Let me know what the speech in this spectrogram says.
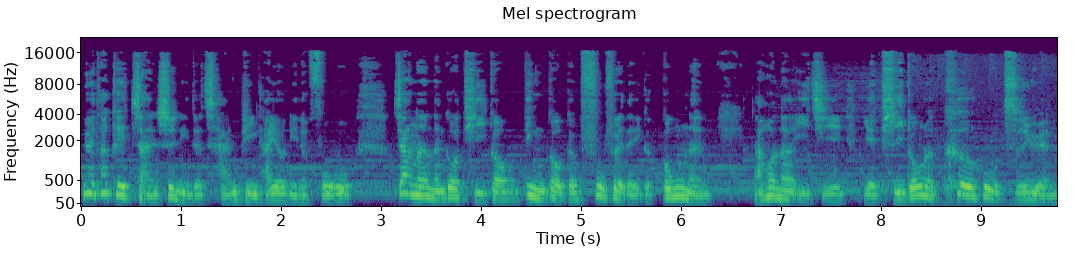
因为它可以展示你的产品还有你的服务，这样呢能够提供订购跟付费的一个功能，然后呢以及也提供了客户资源。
